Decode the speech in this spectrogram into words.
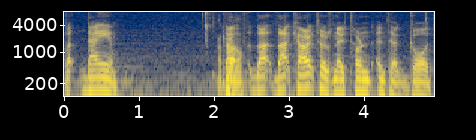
but damn. I don't know. That, that that character is now turned into a god.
